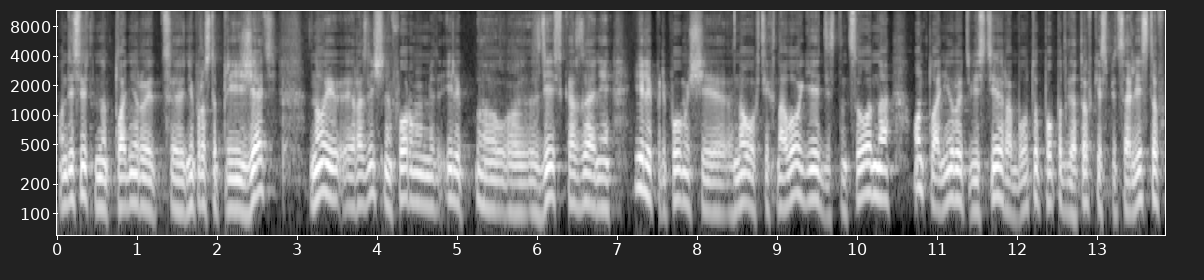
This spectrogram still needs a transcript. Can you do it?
Он действительно планирует э, не просто приезжать, но и различными формами, или э, здесь, в Казани, или при помощи новых технологий, дистанционно. Он планирует вести работу по подготовке специалистов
